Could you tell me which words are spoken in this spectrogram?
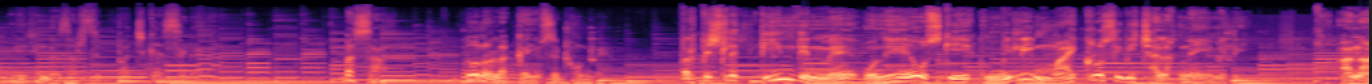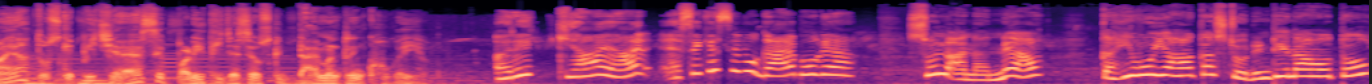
मेरी नज़र से बच कैसे गया? बस आप दोनों लग गई उसे ढूँढने पर पिछले तीन दिन में उन्हें उसकी एक मिली माइक्रो सी भी झलक नहीं मिली। अनाया तो उसके पीछे ऐसे पड़ी थी जैसे उसकी डायमंड रिंग खो गई हो। अरे क्या यार ऐसे कैसे वो गायब हो गया? सुन अनन्या कहीं वो यहाँ का स्टूडेंट ही ना हो तो?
